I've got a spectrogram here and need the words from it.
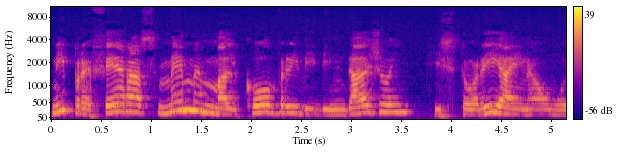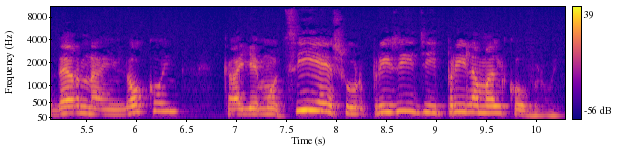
Ni preferas mem malcovri vidindajoin, historiain au modernain locoin, cae emozie surprisigi pri la malcovroi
